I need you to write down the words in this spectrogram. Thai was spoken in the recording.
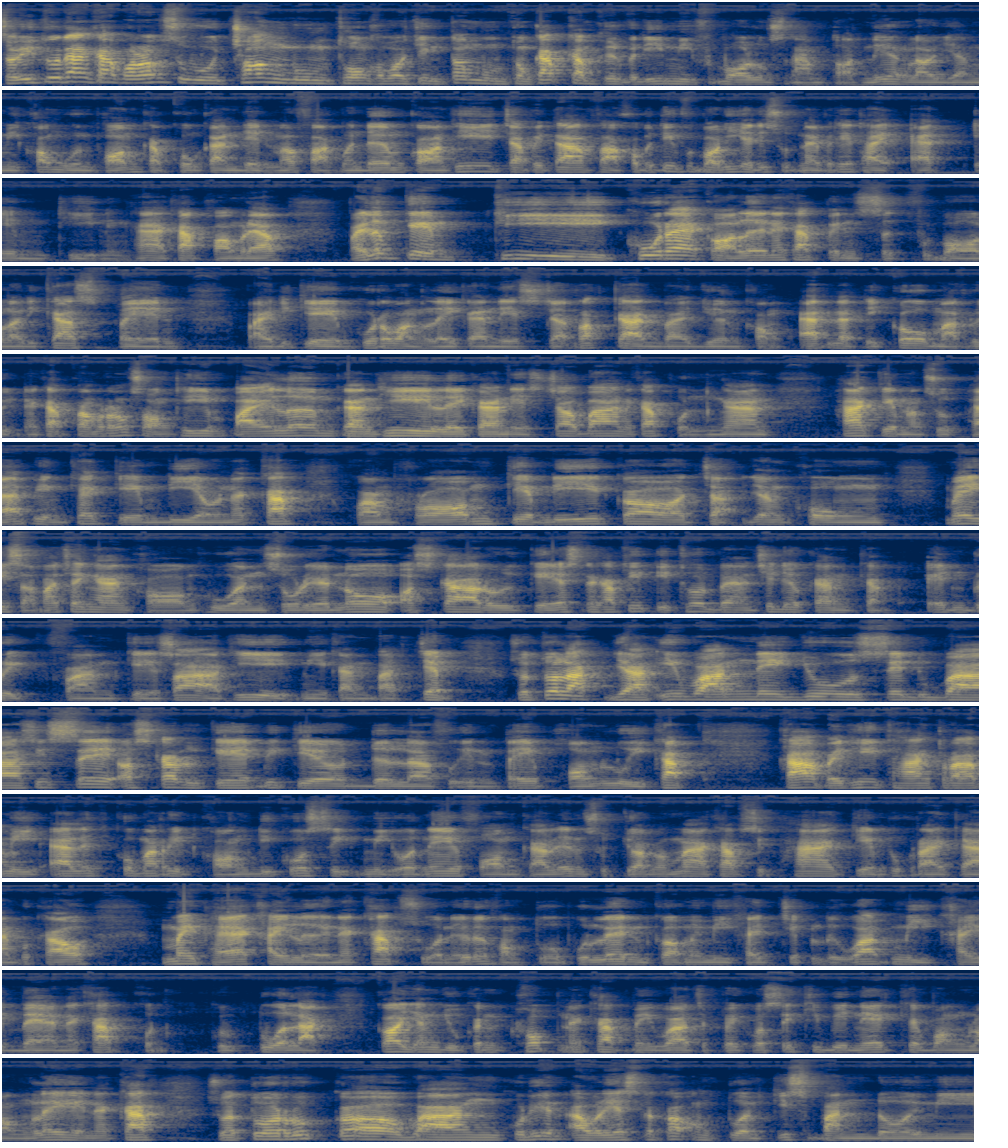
สวัสดีทุกท่านครับขอรับสู่ช่องมุมธงของบอลจริงต้องมุมธงครับค่ำคืนวันนี้มีฟุตบอลลงสนามต่อเนื่อง เรายังมีข้อมูลพร้อมกับโครงการเด่นมาฝากเหมือนเดิมก่อนที่จะไปตามฝากคอมเพลตฟุตบอลที่ใหญ่ที่สุดในประเทศไทย at mt15 ครับพร้อมแล้ว ไปเริ่มเกมที่คู่แรกก่อนเลยนะครับ เป็นศึกฟุตบอลลาลิกาสเปน ไปที่เกมคู่ระหว่างเลกาเนสจะรับการมาเยือนของแอตเลติโกมาดริดนะครับความร้อมสองทีมไปเริ่มกันที่เลกาเนสเจ้าบ้านนะครับผลงาน 5 เกมหลังสุดแพ้เพียงแค่เกมเดียวนะครับ ความพร้อมเกมนี้ก็จะยังคงไม่สามารถใช้งานของฮวนโซเรียโนออสการ์โรดิเกสนะครับที่ติดโทษแบนเช่นเดียวกันกับเอนบริกฟานเกซาที่มีการบาดเจ็บ ส่วนตัวหลักอย่างอีวานเนยูเซดูบาซิเซออสการ์โรดิเกสมิเกลเดลาฟูเอนเต้พร้อมลุยครับข้าไปที่ทางตรามีแอเลติโกมาริดของดิโกซิมิโอเน่ฟอร์มการเล่นสุดยอดมากๆครับ 15 เกมทุกรายการพวกเขา ไม่แพ้ใครเลยนะครับ ส่วนในเรื่องของตัวผู้เล่นก็ไม่มีใครเจ็บหรือว่ามีใครแบนนะครับคนตัวหลักก็ยังอยู่กันครบนะครับ ไม่ว่าจะเป็นกอสเซคิบิเนสแคบองลองเล่นะครับ ส่วนตัวรุกก็วางคูเรียนอัลเรส แล้วก็องตวนกิสบันโดยมี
